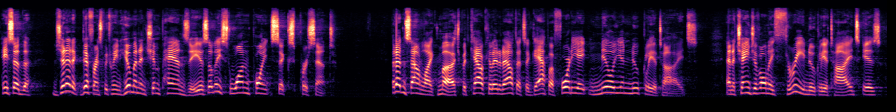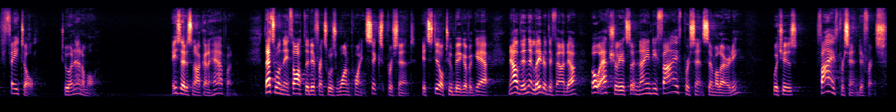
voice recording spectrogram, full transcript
He said the genetic difference between human and chimpanzee is at least 1.6%. It doesn't sound like much, but calculated out, that's a gap of 48 million nucleotides. And a change of only three nucleotides is fatal to an animal. He said it's not going to happen. That's when they thought the difference was 1.6%. It's still too big of a gap. Now then, later they found out, oh, actually it's a 95% similarity, which is 5% difference.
